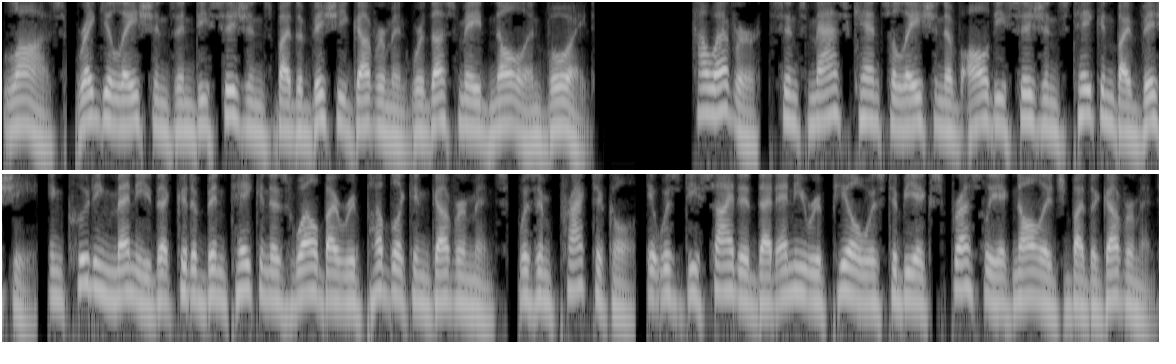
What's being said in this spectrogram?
laws, regulations and decisions by the Vichy government were thus made null and void. However, since mass cancellation of all decisions taken by Vichy, including many that could have been taken as well by republican governments, was impractical, it was decided that any repeal was to be expressly acknowledged by the government.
